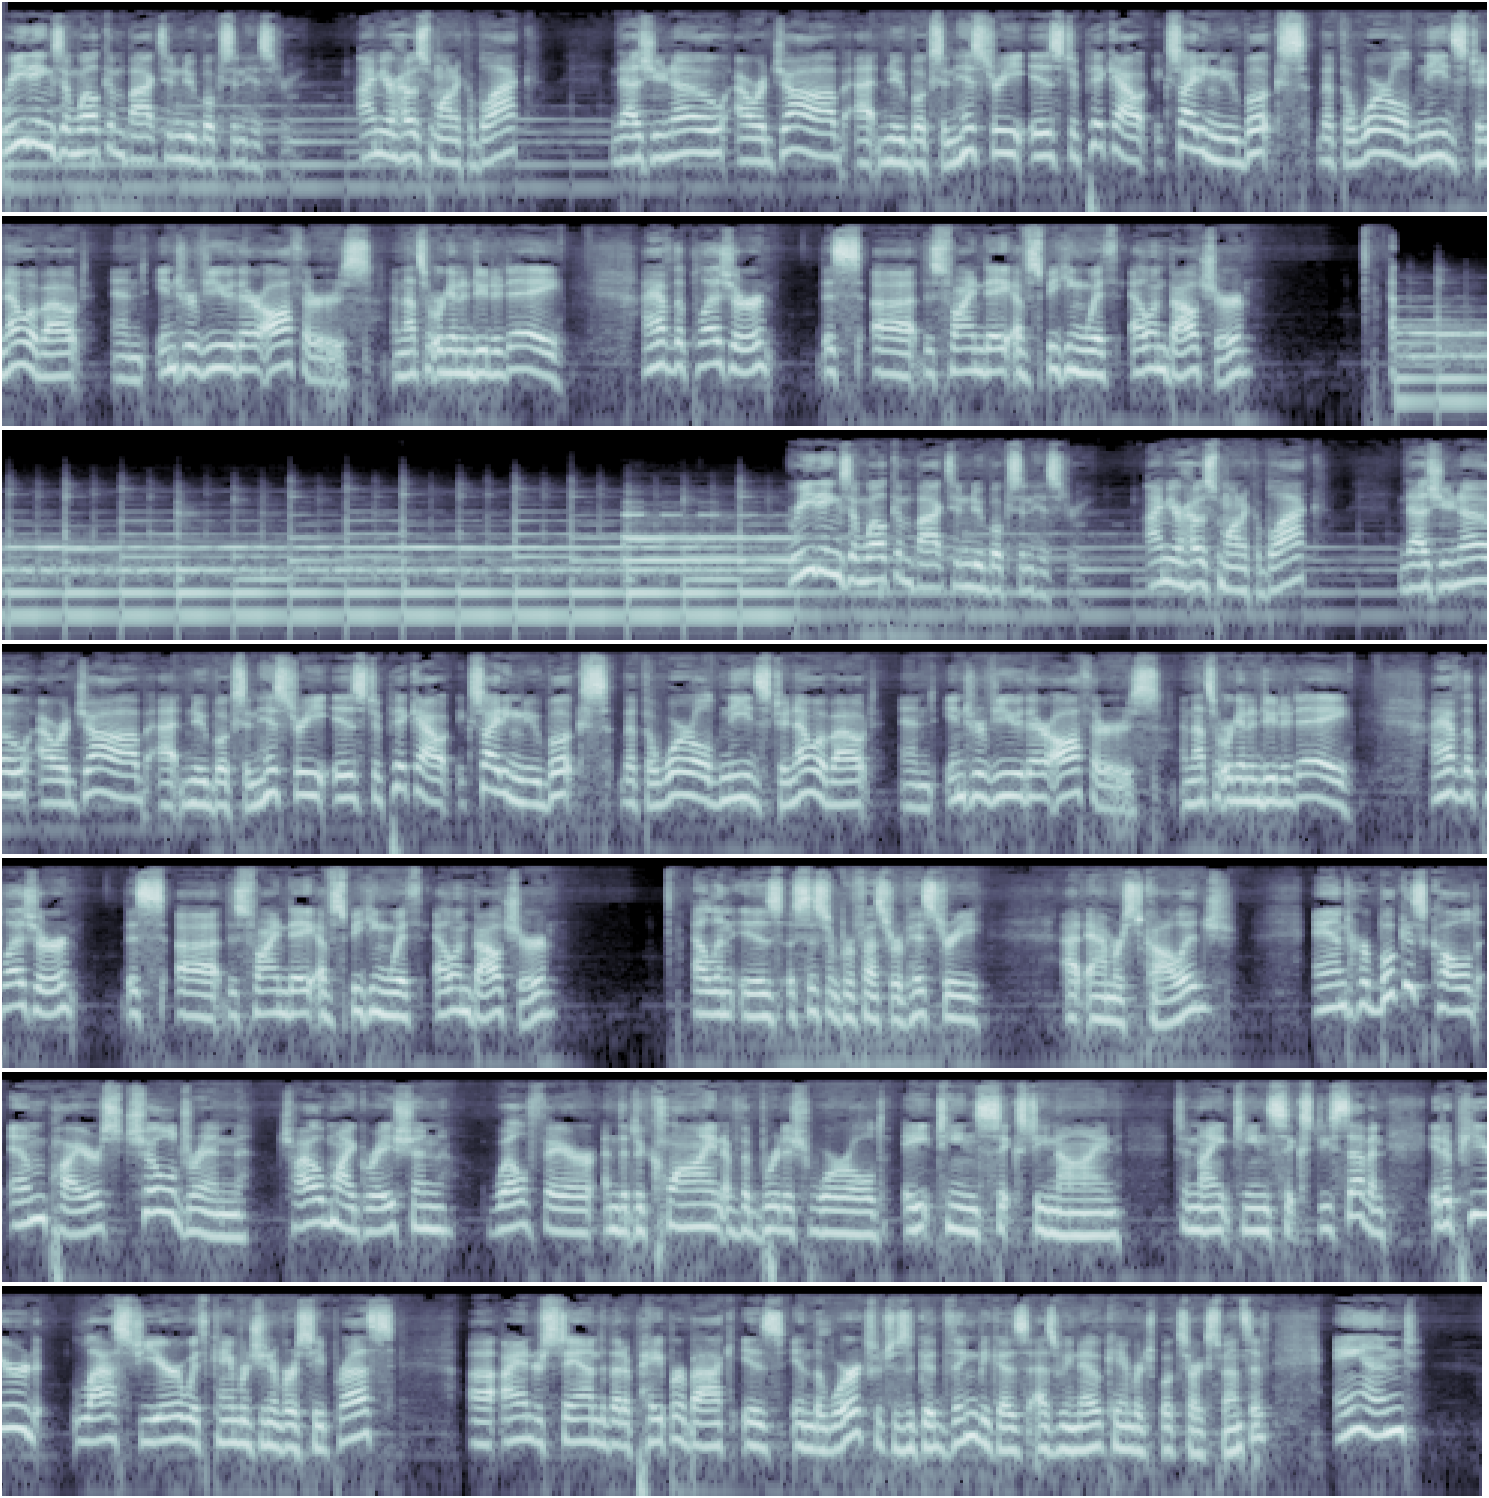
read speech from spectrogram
Greetings and welcome back to New Books in History. I'm your host, Monica Black. And as you know, our job at New Books in History is to pick out exciting new books that the world needs to know about and interview their authors. And that's what we're going to do today. I have the pleasure this, uh, this fine day of speaking with Ellen Boucher. Greetings and welcome back to New Books in History. I'm your host, Monica Black. And as you know, our job at New Books in History is to pick out exciting new books that the world needs to know about and interview their authors. And that's what we're going to do today. I have the pleasure this uh, this fine day of speaking with Ellen Boucher. Ellen is assistant professor of history at Amherst College, and her book is called Empire's Children: Child Migration, Welfare, and the Decline of the British World, 1869 to 1967. It appeared last year with Cambridge University Press. Uh, I understand that a paperback is in the works, which is a good thing because, as we know, Cambridge books are expensive. And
